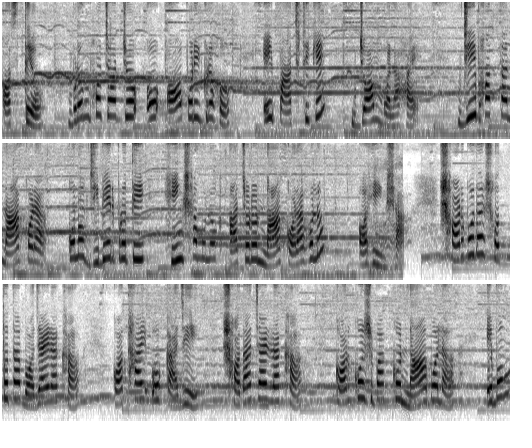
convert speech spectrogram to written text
অস্তেয় ব্রহ্মচর্য ও অপরিগ্রহ এই পাঁচটিকে যম বলা হয়। জীব হত্যা না করা, কোনো জীবের প্রতি হিংসামূলক আচরণ না করা হলো অহিংসা। সর্বদা সত্যতা বজায় রাখা, কথায় ও কাজে সদাচার রাখা, কর্কশ বাক্য না বলা এবং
